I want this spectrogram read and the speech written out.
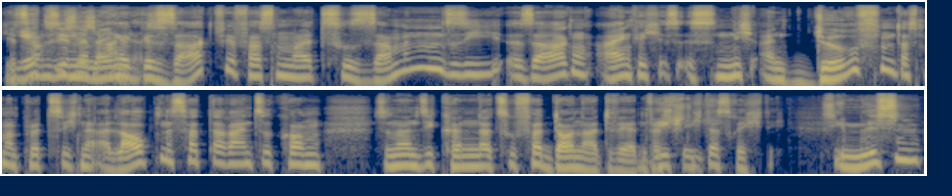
Jetzt, Jetzt haben Sie eine Menge anders. gesagt. Wir fassen mal zusammen. Sie sagen eigentlich, es ist nicht ein Dürfen, dass man plötzlich eine Erlaubnis hat, da reinzukommen, sondern Sie können dazu verdonnert werden. Verstehe ich das richtig? Sie müssen,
